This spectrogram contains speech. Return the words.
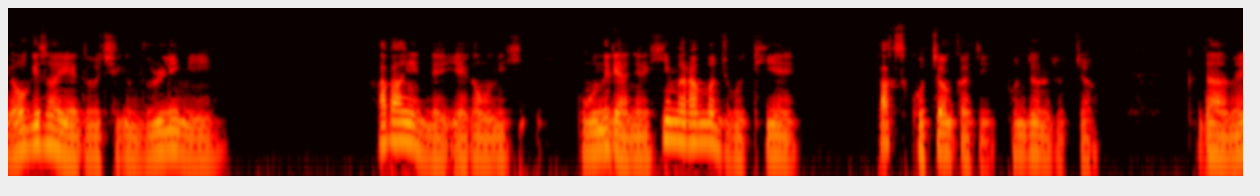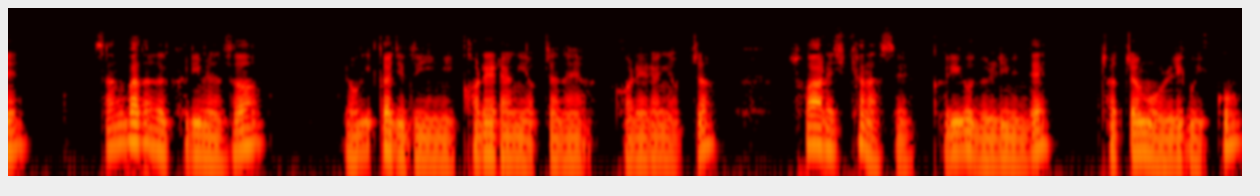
여기서 얘도 지금 눌림이 하방인데 얘가 오늘 히- 오늘이 아니라 힘을 한번 주고 뒤에 박스 고점까지 본전을 줬죠. 그 다음에 쌍바닥을 그리면서 여기까지도 이미 거래량이 없잖아요. 거래량이 없죠. 소화를 시켜놨어요. 그리고 눌림인데 저점을 올리고 있고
